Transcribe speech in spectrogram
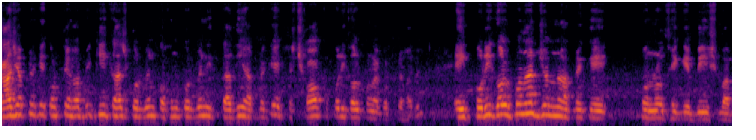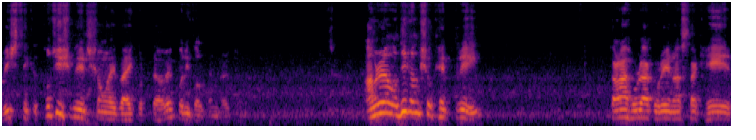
কাজ আপনাকে করতে হবে, কি কাজ করবেন, কখন করবেন ইত্যাদি আপনাকে একটা ছক পরিকল্পনা করতে হবে। এই পরিকল্পনার জন্য আপনাকে পনেরো থেকে বিশ বা বিশ থেকে পঁচিশ মিনিট সময় ব্যয় করতে হবে পরিকল্পনার জন্য। আমরা অধিকাংশ ক্ষেত্রেই তাড়াহুড়া করে নাস্তা খেয়ে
